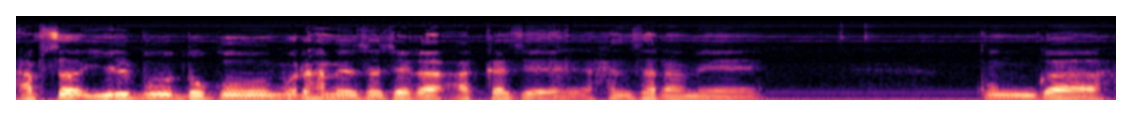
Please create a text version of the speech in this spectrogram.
앞서 일부 녹음을 하면서 제가 아까제 한 사람의 꿈과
